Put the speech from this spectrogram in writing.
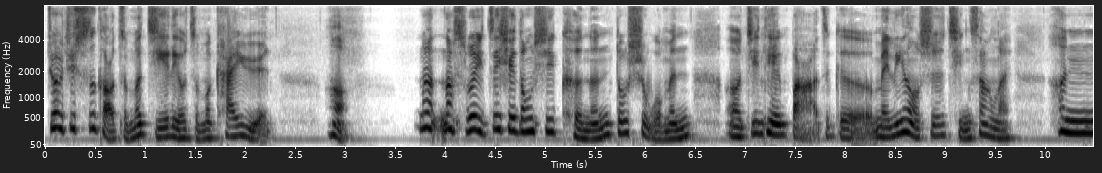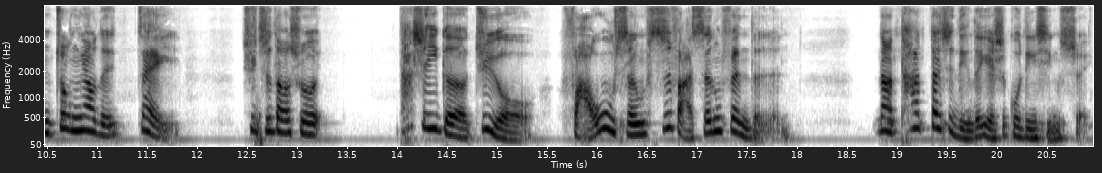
就要去思考怎么节流，怎么开源，哈。那那所以这些东西可能都是我们呃今天把这个美玲老师请上来很重要的，在去知道说他是一个具有法务身司法身份的人，那他但是领的也是固定薪水。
